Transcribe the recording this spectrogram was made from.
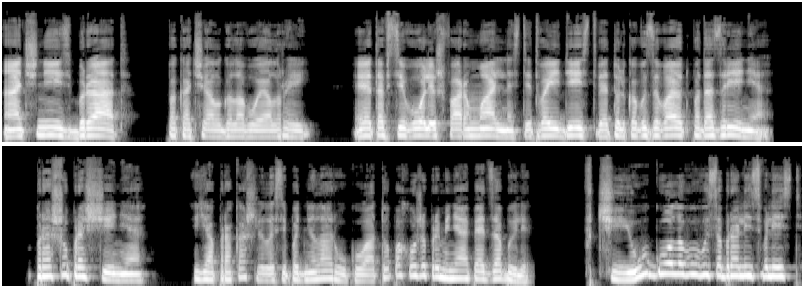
«Очнись, брат!» — покачал головой Алрей. «Это всего лишь формальность, и твои действия только вызывают подозрения». «Прошу прощения», я прокашлялась и подняла руку, а то, похоже, про меня опять забыли. «В чью голову вы собрались влезть?»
